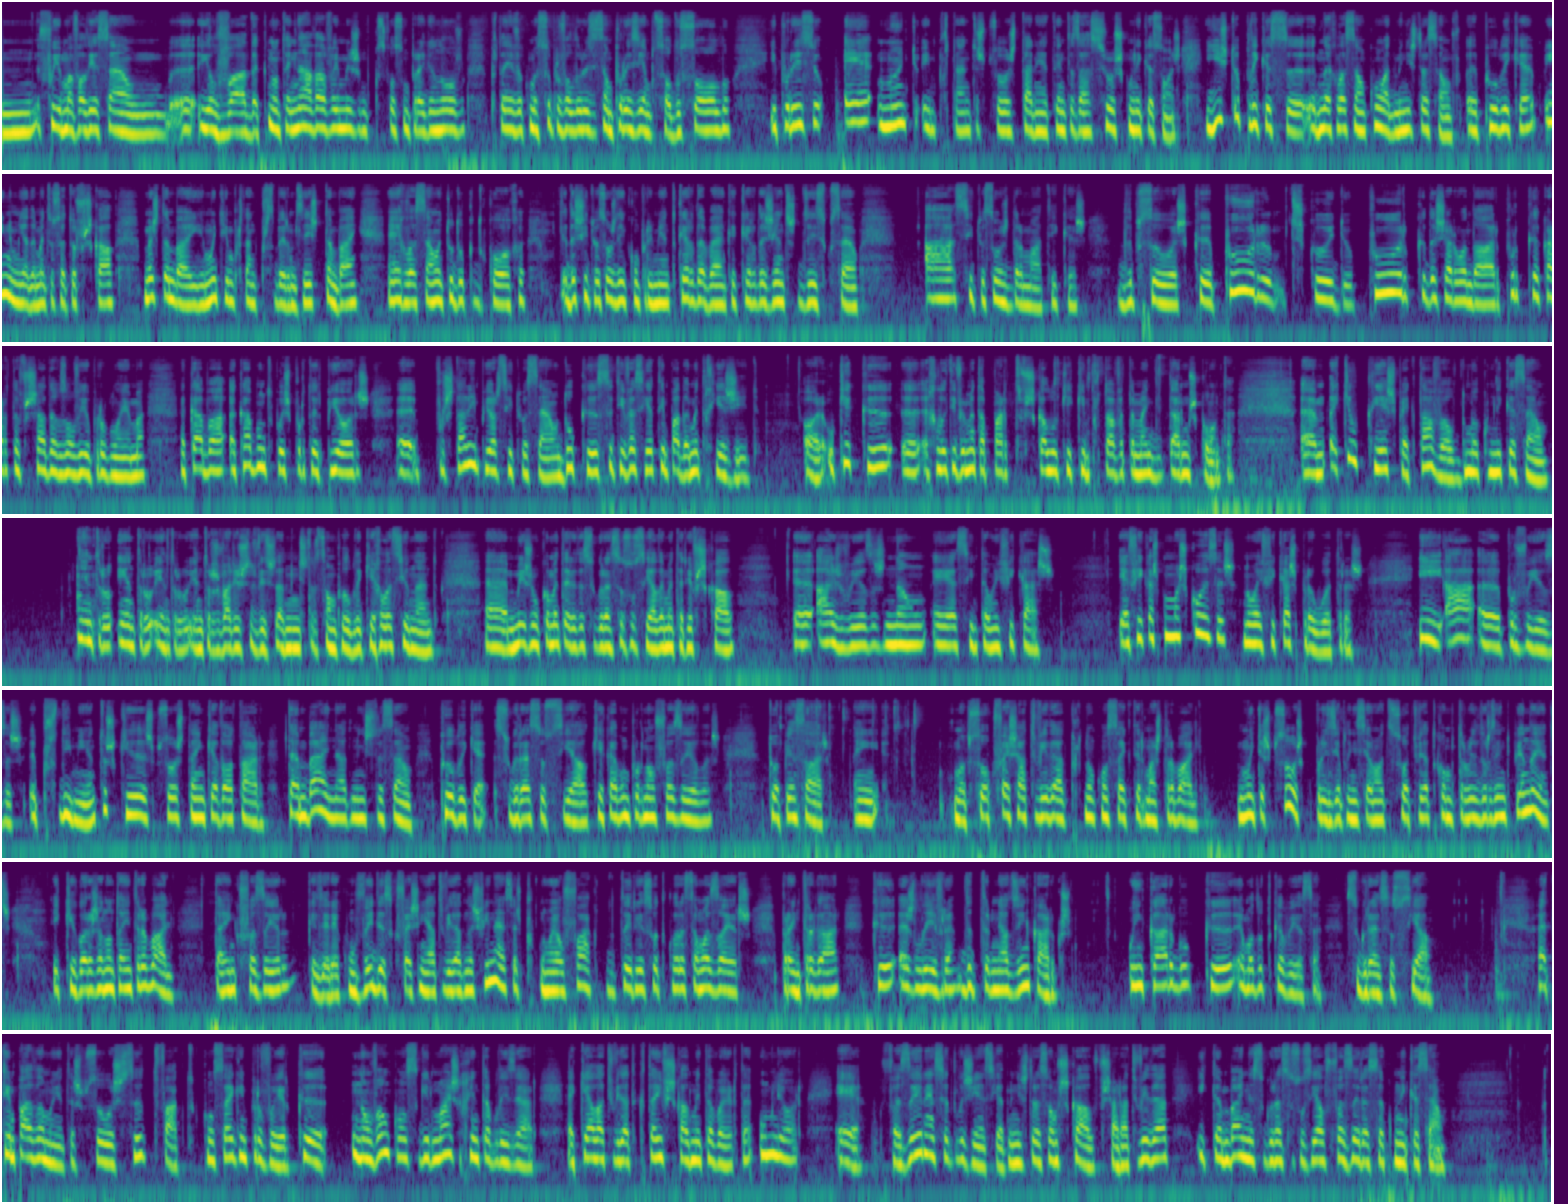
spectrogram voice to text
um, foi uma avaliação uh, elevada que não tem nada a ver mesmo que se fosse um prédio novo, porque tem a ver com uma supervalorização, por exemplo, só do solo, e por isso é muito importante as pessoas estarem atentas às suas comunicações. E isto aplica-se na relação com a administração uh, pública, e nomeadamente o setor fiscal, mas também é muito importante percebermos isto também em relação a tudo o que decorre das situações de incumprimento, quer da banca, quer de agentes de execução há situações dramáticas de pessoas que, por descuido, porque deixaram andar, porque a carta fechada resolvia o problema, acaba, acabam depois por ter piores, uh, por estar em pior situação do que se tivessem atempadamente reagido. Ora, o que é que, eh, relativamente à parte fiscal, o que é que importava também de darmos conta? Um, aquilo que é expectável de uma comunicação entre, entre, entre, entre os vários serviços da administração pública e relacionando, uh, mesmo com a matéria da segurança social e a matéria fiscal, às vezes não é assim tão eficaz é eficaz para umas coisas, não é eficaz para outras. E há, uh, por vezes, uh, procedimentos que as pessoas têm que adotar também na administração pública, segurança social, que acabam por não fazê-las. Estou a pensar em uma pessoa que fecha a atividade porque não consegue ter mais trabalho muitas pessoas que, por exemplo, iniciaram a sua atividade como trabalhadores independentes e que agora já não têm trabalho, têm que fazer, quer dizer, é convida-se que fechem a atividade nas finanças, porque não é o facto de terem a sua declaração a zeros para entregar que as livra de determinados encargos. O encargo que é uma dor de cabeça, segurança social. Atempadamente, as pessoas, se de facto conseguem prever que não vão conseguir mais rentabilizar aquela atividade que têm fiscalmente aberta, o melhor é fazer essa diligência, a administração fiscal fechar a atividade e também na segurança social fazer essa comunicação.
